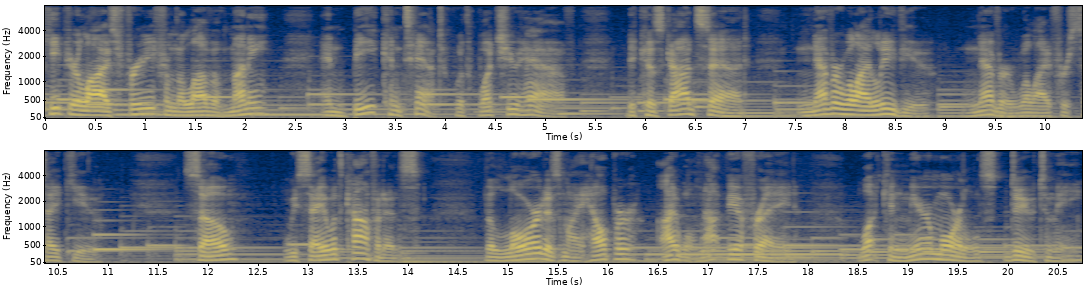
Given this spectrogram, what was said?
Keep your lives free from the love of money and be content with what you have, because God said, Never will I leave you, never will I forsake you. So, we say with confidence, The Lord is my helper, I will not be afraid. What can mere mortals do to me?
